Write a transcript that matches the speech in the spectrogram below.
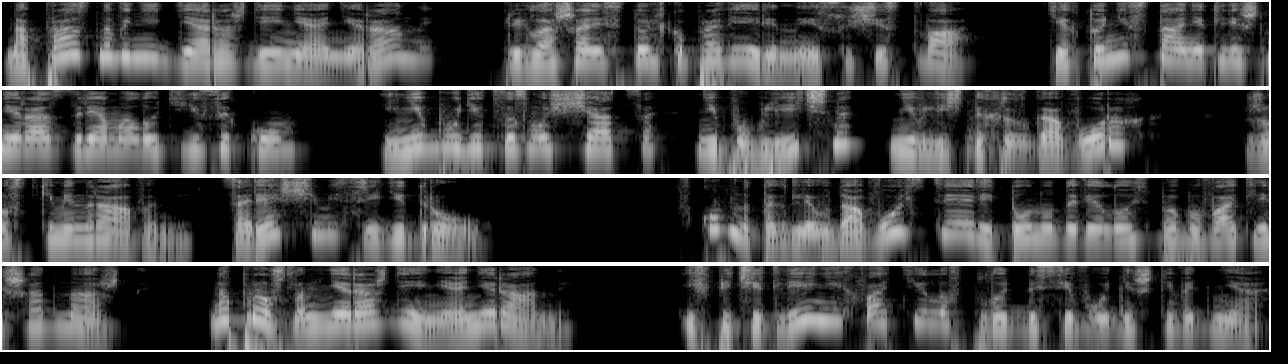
На празднование дня рождения Анираны приглашались только проверенные существа, те, кто не станет лишний раз зря молоть языком и не будет возмущаться ни публично, ни в личных разговорах жесткими нравами, царящими среди дроу. В комнатах для удовольствия Ритону довелось побывать лишь однажды, на прошлом дне рождения, а не раны. И впечатлений хватило вплоть до сегодняшнего дня.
